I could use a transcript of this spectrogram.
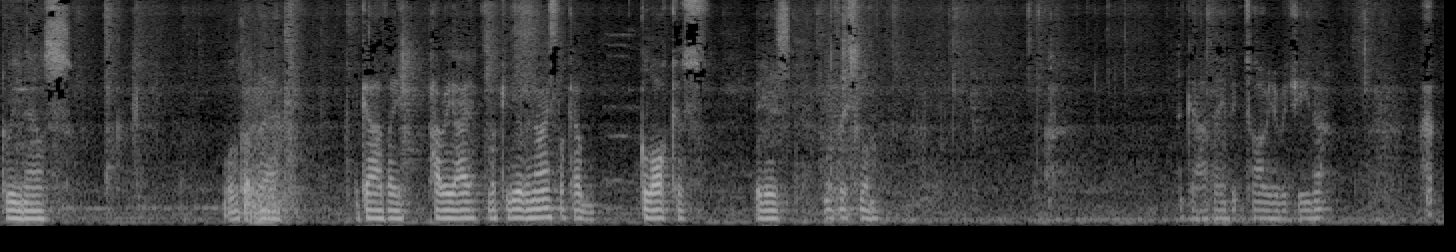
greenhouse. What we've got there, agave parrii, looking really nice. Look how glaucous it is. Love this one. Agave Victoria Regina.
